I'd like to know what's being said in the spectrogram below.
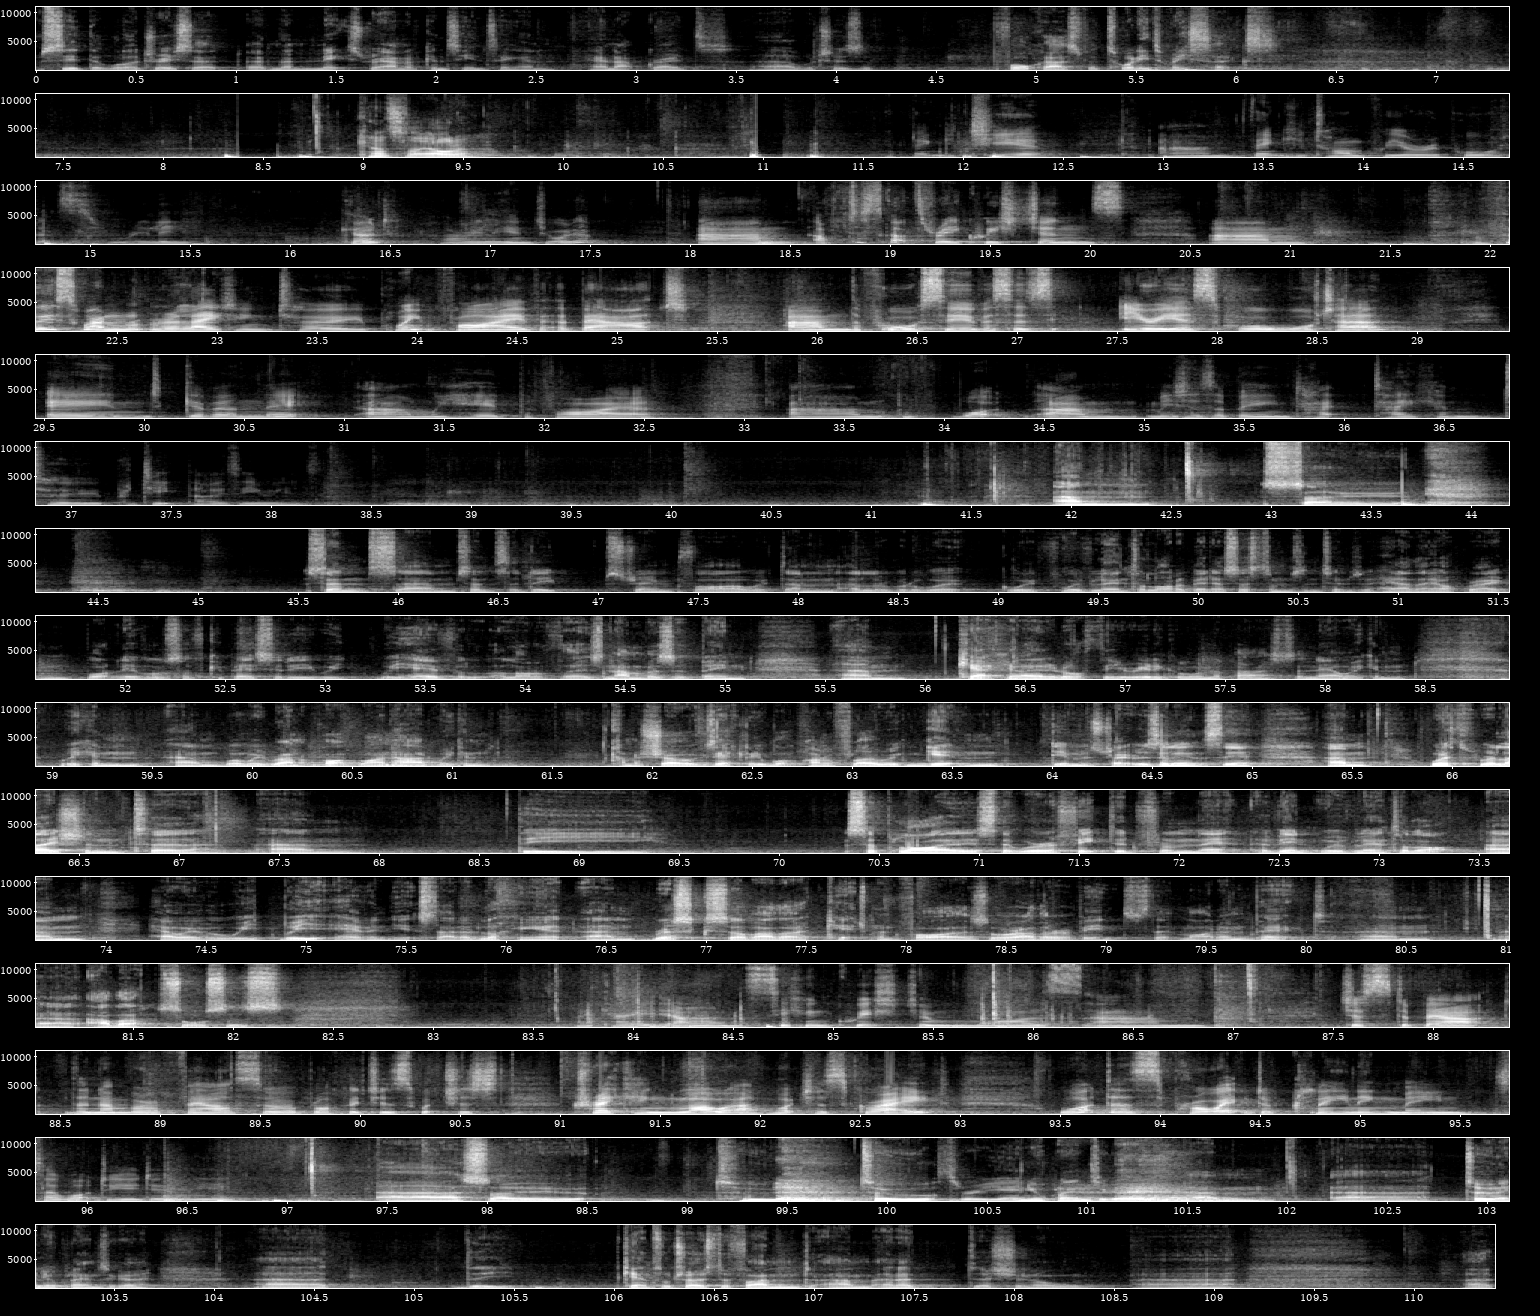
said that we'll address it in the next round of consenting and, and upgrades, uh, which is a forecast for 2026. Councillor Elder? Thank you, Chair. Um, thank you, Tom, for your report. It's really good. I really enjoyed it. Um, I've just got three questions. Um, the first one relating to point five about um, the four services areas for water. And given that um, we had the fire, um, what um, measures are being ta- taken to protect those areas? Um, so since um, since the deep stream fire, we've done a little bit of work. We've we've learnt a lot about our systems in terms of how they operate and what levels of capacity we, we have. A, a lot of those numbers have been um, calculated or theoretical in the past, and now we can we can um, when we run a pipeline hard, we can kind of show exactly what kind of flow we can get and demonstrate resilience there. Um, with relation to um, the suppliers that were affected from that event, we've learnt a lot. Um, however, we, we haven't yet started looking at um, risks of other catchment fires or other events that might impact um, uh, other sources. Okay, um, second question was um, just about the number of foul sewer blockages, which is tracking lower, which is great. What does proactive cleaning mean? So, what do you do there? Uh, so, two, two or three annual plans ago, um, uh, two annual plans ago, uh, the council chose to fund um, an additional uh, uh,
